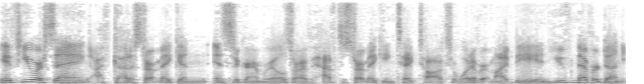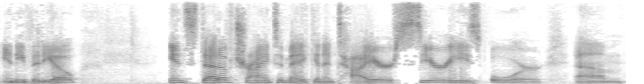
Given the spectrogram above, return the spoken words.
if you are saying I've got to start making Instagram reels or I have to start making TikToks or whatever it might be, and you've never done any video, instead of trying to make an entire series or um,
